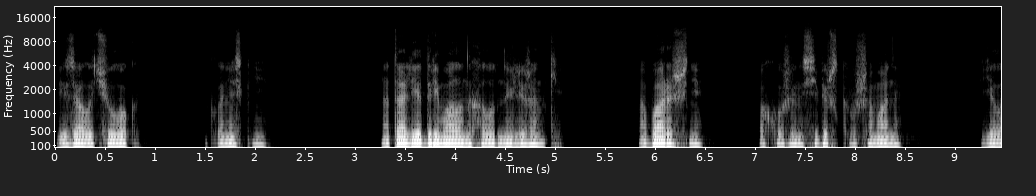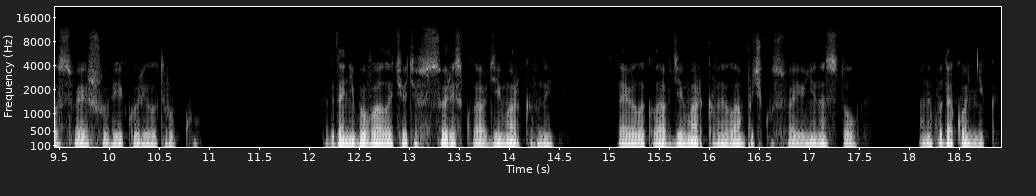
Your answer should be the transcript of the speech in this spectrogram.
вязала чулок, наклонясь к ней. Наталья дремала на холодной лежанке, а барышня, похожая на сибирского шамана, сидела в своей шубе и курила трубку. Когда не бывала тетя в ссоре с Клавдией Марковной, ставила Клавдия Марковна лампочку свою не на стол, а на подоконник,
